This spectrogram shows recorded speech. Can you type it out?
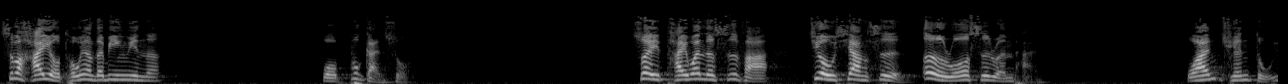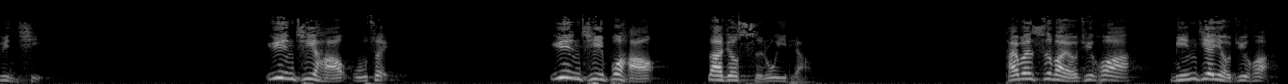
是不是还有同样的命运呢？我不敢说。所以，台湾的司法就像是俄罗斯轮盘，完全赌运气。运气好无罪，运气不好那就死路一条。台湾司法有句话，民间有句话：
